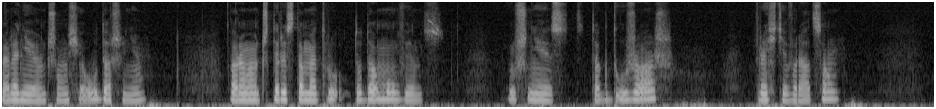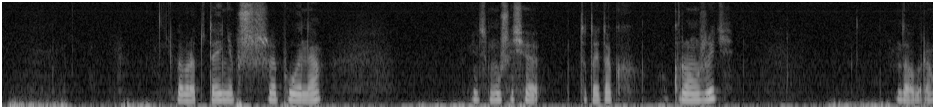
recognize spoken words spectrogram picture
Ale nie wiem, czy on się uda, czy nie. Dobra, mam 400 metrów do domu, więc już nie jest tak dużo aż. Wreszcie wracam. Dobra, tutaj nie przepłynę. Więc muszę się tutaj tak okrążyć. Dobra.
